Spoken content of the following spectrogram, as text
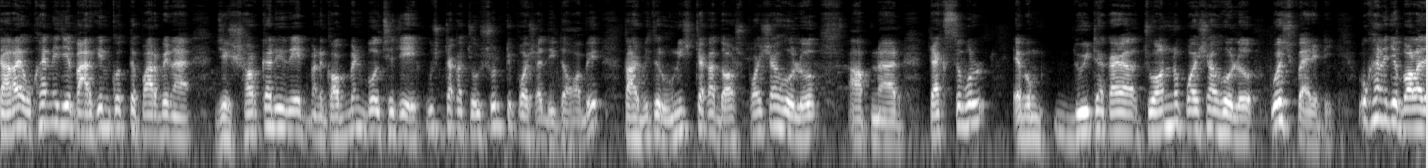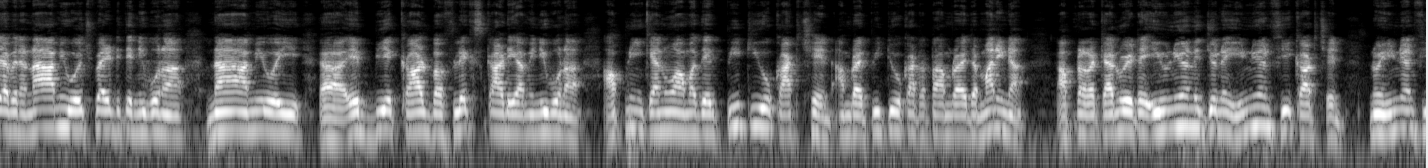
তারা ওখানে যে বার্গেন করতে পারবে না, যে সরকারি রেট মানে গভর্নমেন্ট বলছে যে একুশ টাকা চৌষট্টি পয়সা দিতে হবে, তার ভিতর উনিশ টাকা দশ পয়সা হলো আপনার ট্যাক্সেবল এবং দুই টাকা চুয়ান্ন পয়সা হলো ওয়েজ প্যারিটি ওখানে যে বলা যাবে না না, আমি ওয়েজ প্যারিটিতে নিব না না, আমি ওই এফ কার্ড বা ফ্লেক্স কার্ডে আমি নিব না, আপনি কেন আমাদের পিটিও কাটছেন? আমরা পিটিও কাটাটা আমরা এটা মানি না। আপনারা কেন এটা ইউনিয়নের জন্য ইউনিয়ন ফি কাটছেন? নো ইউনিয়ন ফি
